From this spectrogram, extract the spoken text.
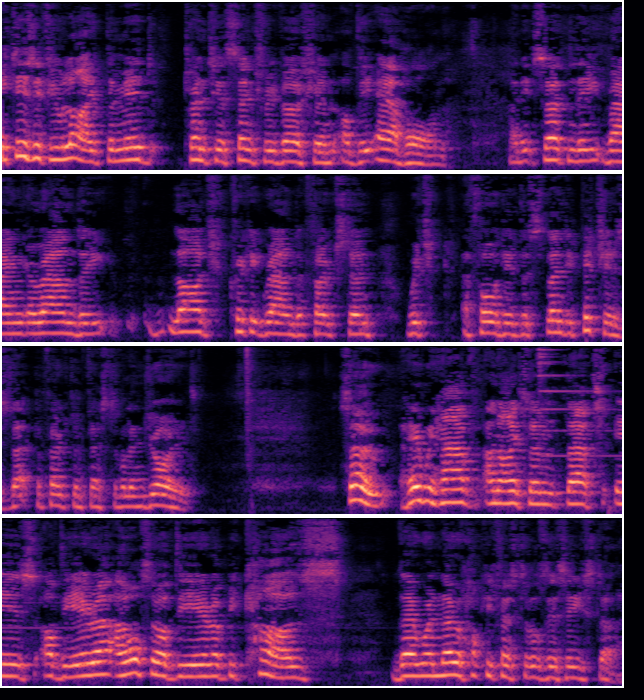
It is, if you like, the mid 20th century version of the air horn and it certainly rang around the large cricket ground at Folkestone which afforded the splendid pitches that the Folkestone Festival enjoyed. So here we have an item that is of the era and also of the era because there were no hockey festivals this Easter,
